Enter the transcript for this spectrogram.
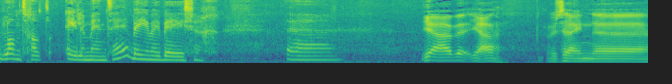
landschap-elementen, hè? ben je mee bezig? Uh... Ja, we, ja, we zijn uh,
